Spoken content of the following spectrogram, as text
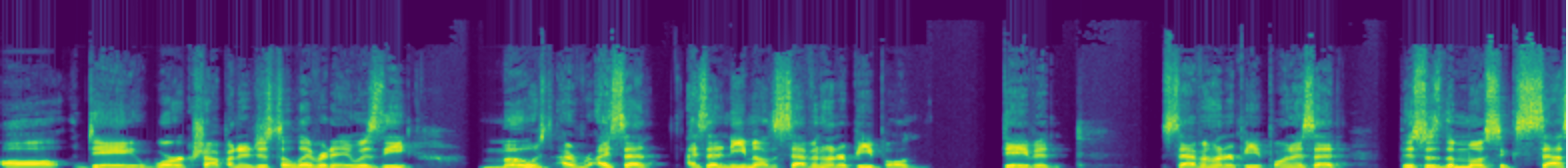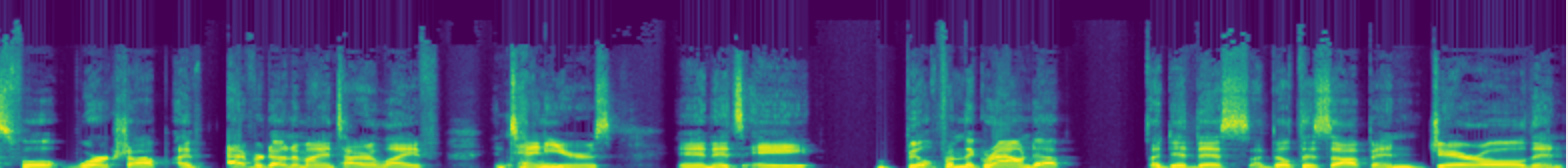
all day workshop and I just delivered it. It was the most, I, I sent, I sent an email to 700 people, David, 700 people. And I said, this was the most successful workshop I've ever done in my entire life in 10 years. And it's a built from the ground up. I did this. I built this up, and Gerald and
